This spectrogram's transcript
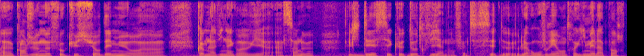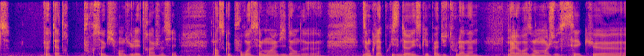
Euh, quand je me focus sur des murs euh, comme la vinagrerie à, Saint-Leu, l'idée c'est que d'autres viennent en fait. C'est de leur ouvrir entre guillemets la porte. Peut-être pour ceux qui font du lettrage aussi, parce que pour eux c'est moins évident de. Que la prise de risque est pas du tout la même. Malheureusement, moi je sais que euh,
